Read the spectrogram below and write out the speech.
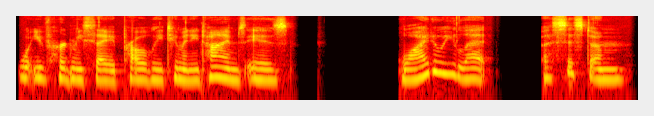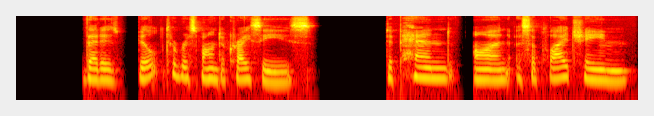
What you've heard me say probably too many times is why do we let a system that is built to respond to crises depend on a supply chain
